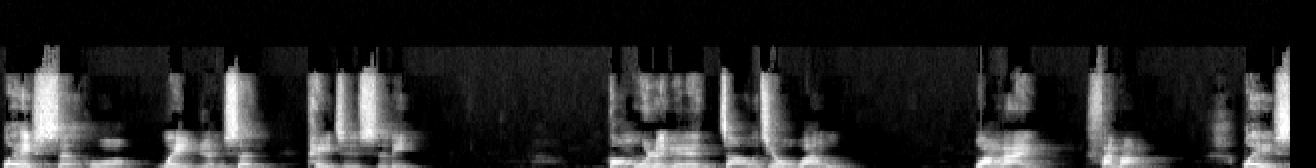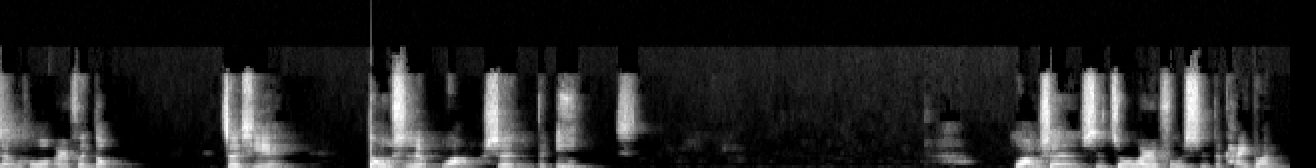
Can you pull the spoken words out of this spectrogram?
为生活、为人生培植实力。公务人员朝九晚五，往来繁忙，为生活而奋斗，这些都是往生的意思。往生是周而复始的开端，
